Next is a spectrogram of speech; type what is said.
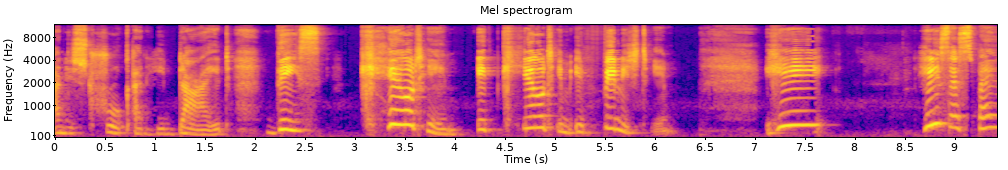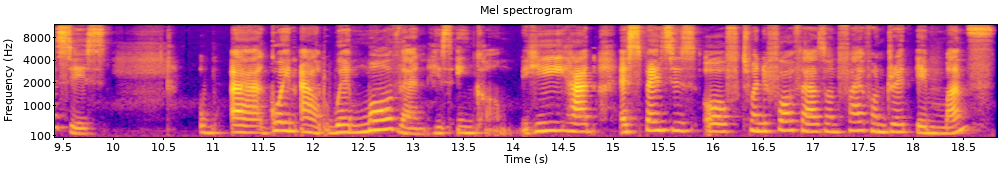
and a stroke and he died. This killed him. It killed him. It finished him. He, his expenses uh, going out were more than his income. He had expenses of 24,500 a month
